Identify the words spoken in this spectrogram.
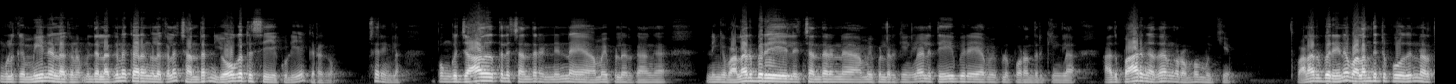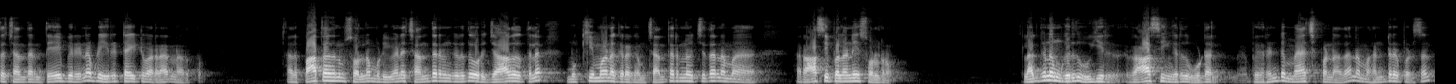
உங்களுக்கு மீன லக்னம். இந்த லக்னக்காரங்களுக்கெல்லாம் சந்திரன் யோகத்தை செய்யக்கூடிய கிரகம். சரிங்களா? அப்போ உங்கள் ஜாதகத்தில் சந்திரன் என்ன அமைப்பில் இருக்காங்க. நீங்கள் வளர்பிரையில் சந்திரன் அமைப்பில் இருக்கீங்களா? இல்லை தேய்பிரை அமைப்பில் பிறந்திருக்கீங்களா? அது பாருங்கள் அதான் அங்கே ரொம்ப முக்கியம். வளர்பிரைனா வளர்ந்துட்டு போகுதுன்னு அர்த்தம். சந்திரன் தேய்பிரைனா அப்படி இருட்டாயிட்டு வர்றாருன்னு அர்த்தம். அதை பார்த்தா தான் நம்ம சொல்ல முடியும். ஏன்னா சந்திரனுங்கிறது ஒரு ஜாதகத்தில் முக்கியமான கிரகம். சந்திரனை வச்சு தான் நம்ம ராசி பலனே சொல்கிறோம் லக்னம்ங்கிறது உயிர் ராசிங்கிறது உடல். இப்போ ரெண்டு மேட்ச் பண்ணால் தான் நம்ம ஹண்ட்ரட் பர்சன்ட்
